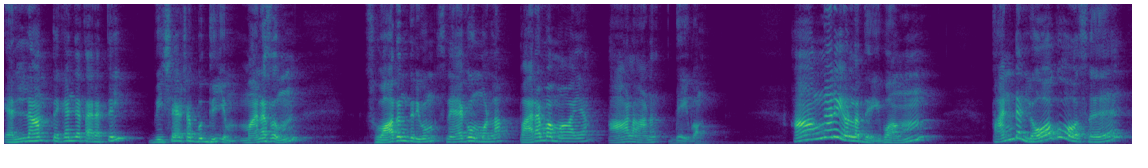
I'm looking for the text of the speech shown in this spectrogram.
എല്ലാം തികഞ്ഞ തരത്തിൽ വിശേഷ ബുദ്ധിയും മനസ്സും സ്വാതന്ത്ര്യവും സ്നേഹവുമുള്ള പരമമായ ആളാണ് ദൈവം. അങ്ങനെയുള്ള ദൈവം തന്റെ ലോഗോസ്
